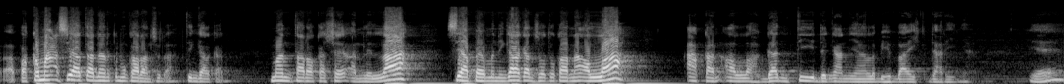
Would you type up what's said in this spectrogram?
apa kemaksiatan dan kemungkaran. Sudah tinggalkan. Man syai'an lillah, siapa yang meninggalkan suatu karena Allah akan Allah ganti dengan yang lebih baik darinya. Ya,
